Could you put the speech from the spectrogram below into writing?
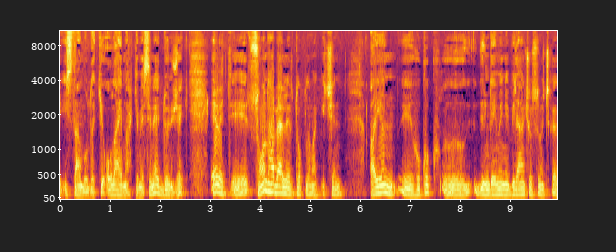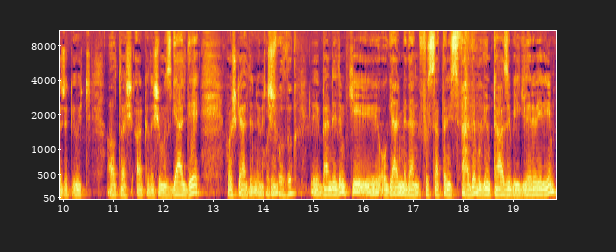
İstanbul'daki olay mahkemesine dönecek. Evet e, son haberleri toplamak için ayın e, hukuk e, gündemini bilançosunu çıkaracak Ümit Altaş arkadaşımız geldi. Hoş geldin Ümit'ciğim. Hoş bulduk. E, ben dedim ki e, o gelmeden fırsattan istifade bugün taze bilgileri vereyim.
